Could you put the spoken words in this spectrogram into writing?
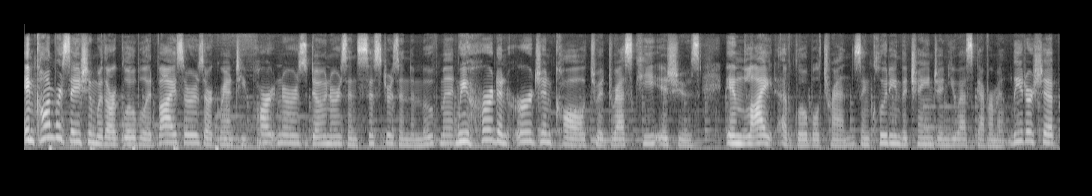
In conversation with our global advisors, our grantee partners, donors, and sisters in the movement, we heard an urgent call to address key issues in light of global trends, including the change in U.S. government leadership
